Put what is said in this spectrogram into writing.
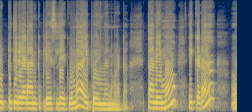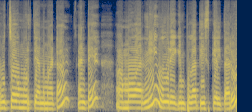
చుట్టూ తిరగడానికి ప్లేస్ లేకుండా అయిపోయిందనమాట తనేమో ఇక్కడ ఉత్సవమూర్తి అన్నమాట. అంటే అమ్మవారిని ఊరేగింపుగా తీసుకెళ్తారు.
